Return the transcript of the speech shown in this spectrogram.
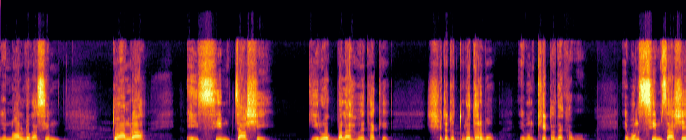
যে নলডোগা সিম। তো আমরা এই সিম চাষে কি রোগবালাই হয়ে থাকে সেটা একটু তুলে ধরবো এবং খেটে দেখাবো। এবং সিম চাষে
